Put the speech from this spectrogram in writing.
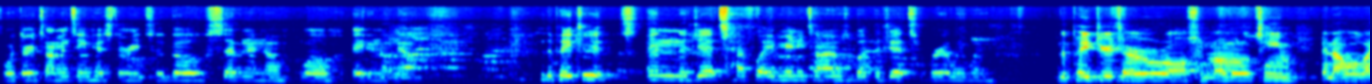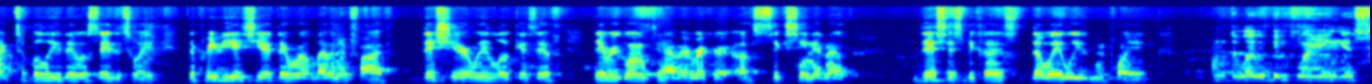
for third time in team history to go 7 and 0, well, 8 and 0 now. The Patriots and the Jets have played many times, but the Jets rarely win. The Patriots are overall a phenomenal team, and I would like to believe they will stay this way. The previous year, they were 11 and 5. This year, we look as if they were going to have a record of 16 and 0. This is because the way we've been playing Um, the way we've been playing is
